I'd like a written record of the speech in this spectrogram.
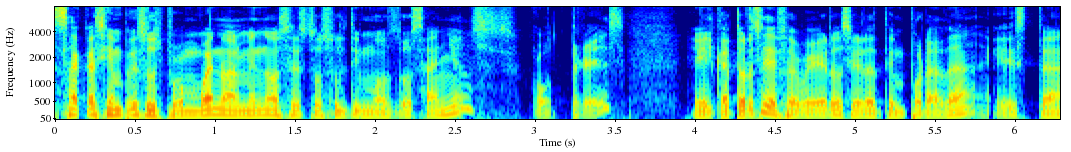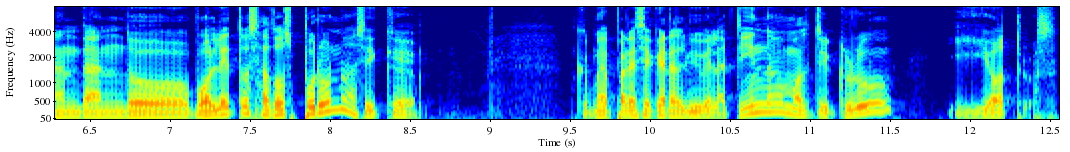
saca siempre sus bueno al menos estos últimos dos años o tres el 14 de febrero cierta temporada están dando boletos a dos por uno así que, me parece que era el Vive Latino Multicrew y otros.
